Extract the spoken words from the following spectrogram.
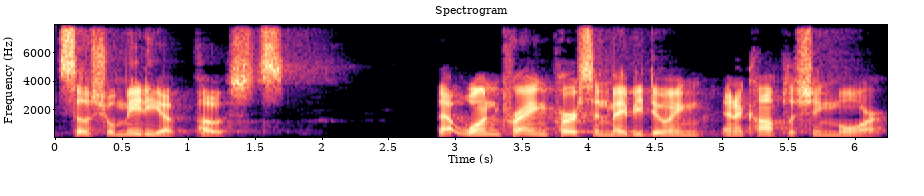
social media posts. that one praying person may be doing and accomplishing more.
